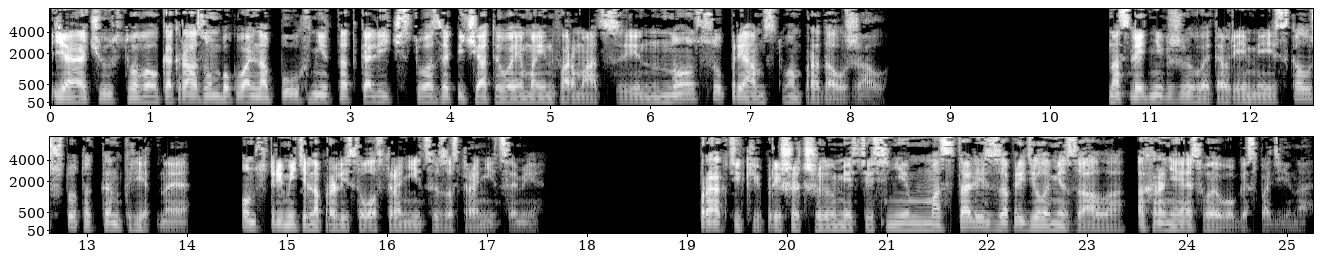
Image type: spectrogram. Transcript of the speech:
Я чувствовал, как разум буквально пухнет от количества запечатываемой информации, но с упрямством продолжал. Наследник же в это время искал что-то конкретное, он стремительно пролистывал страницы за страницами. Практики, пришедшие вместе с ним, остались за пределами зала, охраняя своего господина.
